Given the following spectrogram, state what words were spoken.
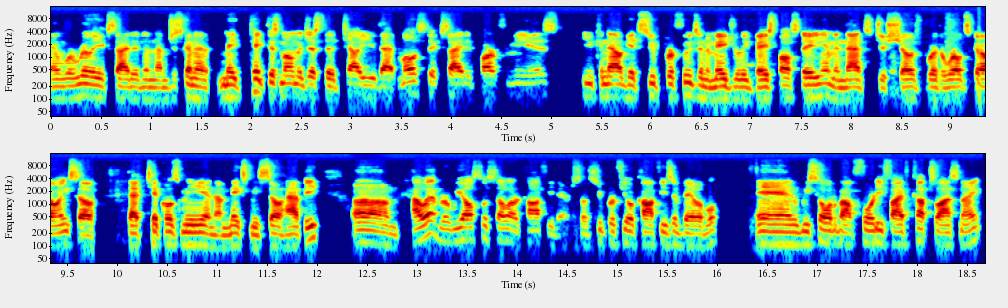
and we're really excited. And I'm just going to make take this moment just to tell you that most excited part for me is you can now get superfoods in a Major League Baseball stadium, and that just shows where the world's going. So that tickles me and uh, makes me so happy. Um, however, we also sell our coffee there. So Super Fuel coffee is available. And we sold about 45 cups last night.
